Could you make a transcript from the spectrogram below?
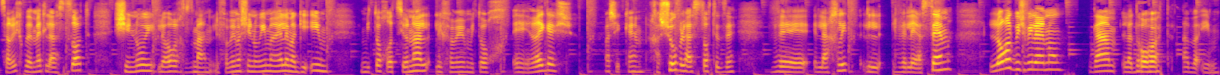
צריך באמת לעשות שינוי לאורך זמן. לפעמים השינויים האלה מגיעים מתוך רציונל, לפעמים מתוך אה, רגש. מה שכן, חשוב לעשות את זה ולהחליט וליישם, לא רק בשבילנו, גם לדורות הבאים.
